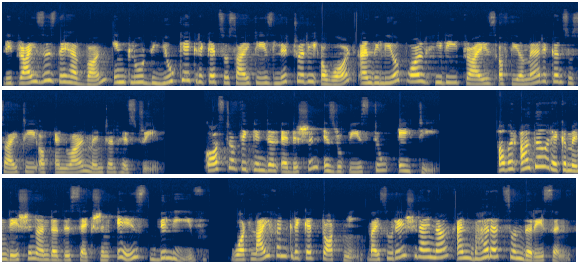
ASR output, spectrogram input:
The prizes they have won include the UK Cricket Society's Literary Award and the Leopold Hidy Prize of the American Society of Environmental History. Cost of the Kindle edition is rupees 280. Our other recommendation under this section is Believe What Life and Cricket Taught Me by Suresh Raina and Bharat Sundaresan.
